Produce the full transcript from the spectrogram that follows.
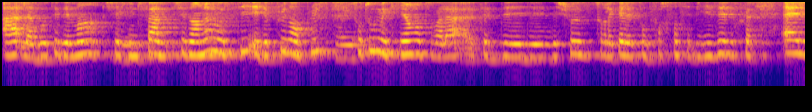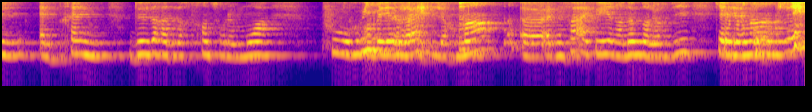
à la beauté des mains chez une femme, chez un homme aussi, et de plus en plus, surtout mes clientes, voilà, c'est des, des, des, choses sur lesquelles elles sont fort sensibilisées parce qu'elles elles prennent 2h à 2h30 sur le mois pour oui, embellir leurs mains. Euh, elles vont pas accueillir un homme dans leur vie qui a, des mains congées.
